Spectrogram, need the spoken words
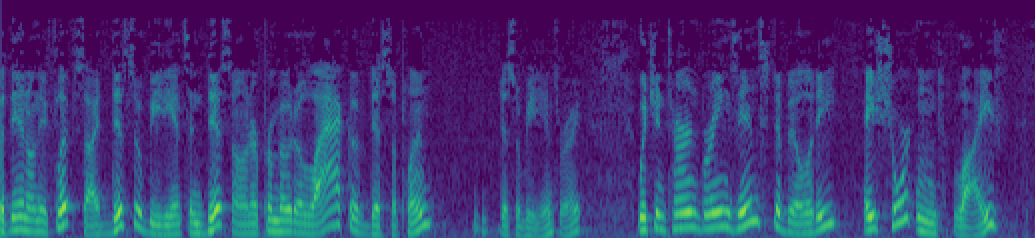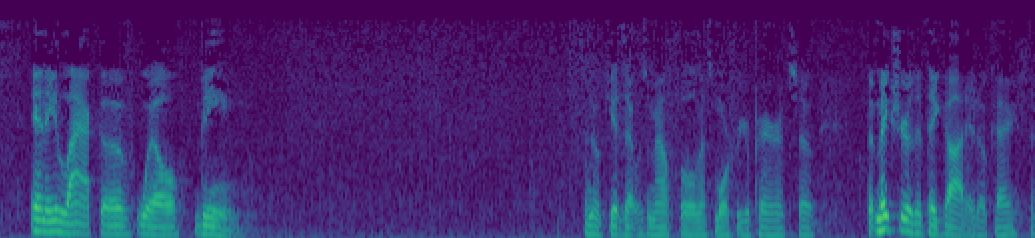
But then on the flip side, disobedience and dishonor promote a lack of discipline, disobedience, right? Which in turn brings instability, a shortened life, and a lack of well-being. I know kids, that was a mouthful, and that's more for your parents, so, but make sure that they got it, okay? So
